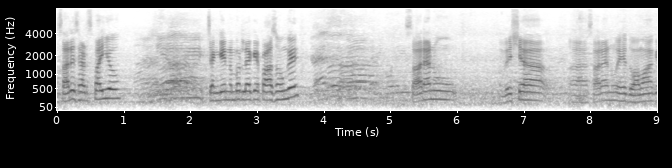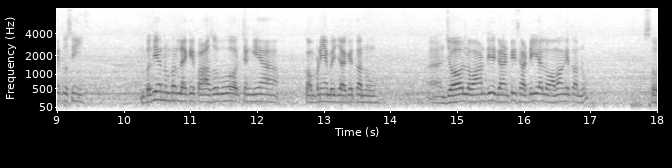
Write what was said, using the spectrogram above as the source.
ਸਾਰੇ ਸੈਟੀਸਫਾਈ ਹੋ? ਚੰਗੇ ਨੰਬਰ ਲੈ ਕੇ ਪਾਸ ਹੋਵੋਗੇ? ਸਾਰਿਆਂ ਨੂੰ ਵਿਸ਼ਾ ਸਾਰਿਆਂ ਨੂੰ ਇਹ ਦੁਆਵਾਂ ਕਿ ਤੁਸੀਂ ਵਧੀਆ ਨੰਬਰ ਲੈ ਕੇ ਪਾਸ ਹੋਵੋ ਔਰ ਚੰਗੀਆਂ ਕੰਪਨੀਆਂ ਵਿੱਚ ਜਾ ਕੇ ਤੁਹਾਨੂੰ ਜੌਬ ਲਵਾਉਣ ਦੀ ਗਾਰੰਟੀ ਸਾਡੀ ਹੈ ਲਵਾਵਾਂਗੇ ਤੁਹਾਨੂੰ। ਸੋ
